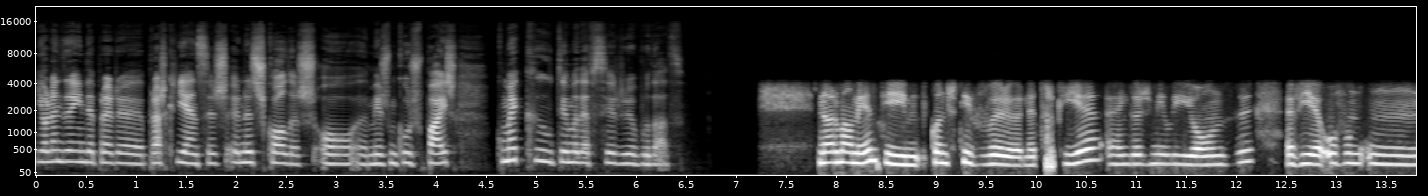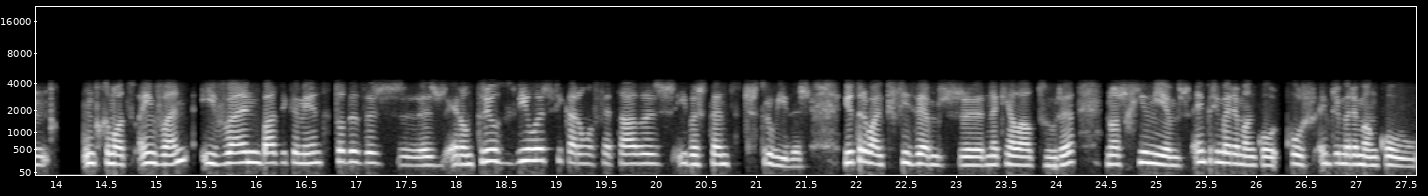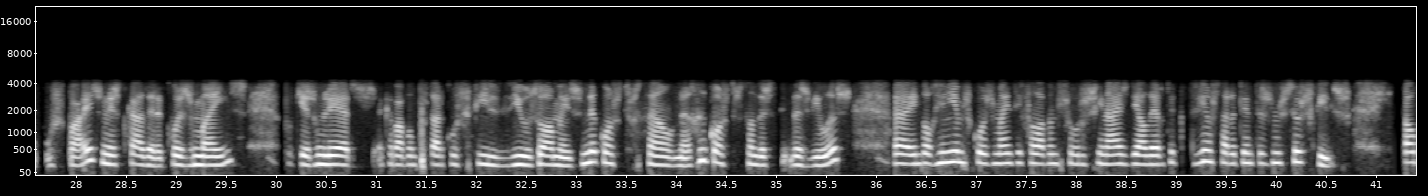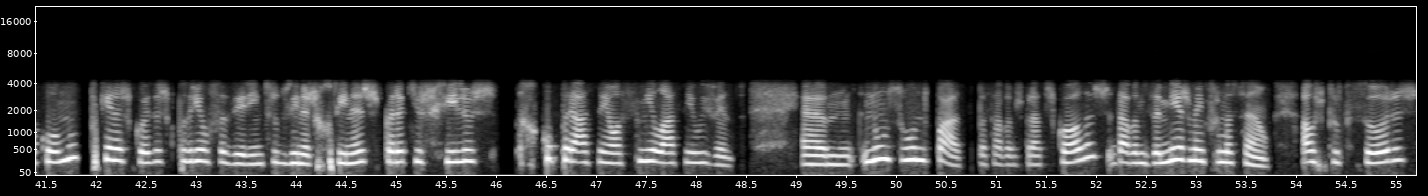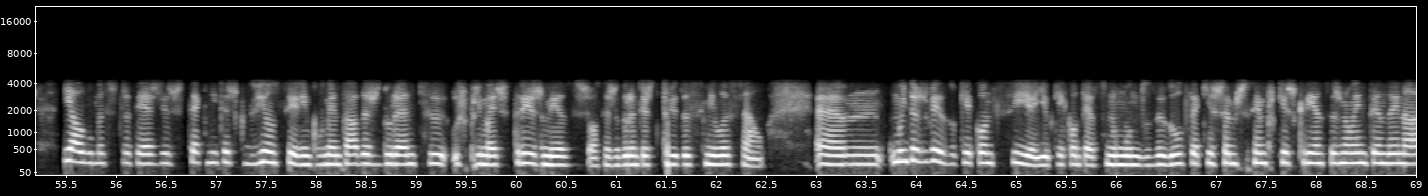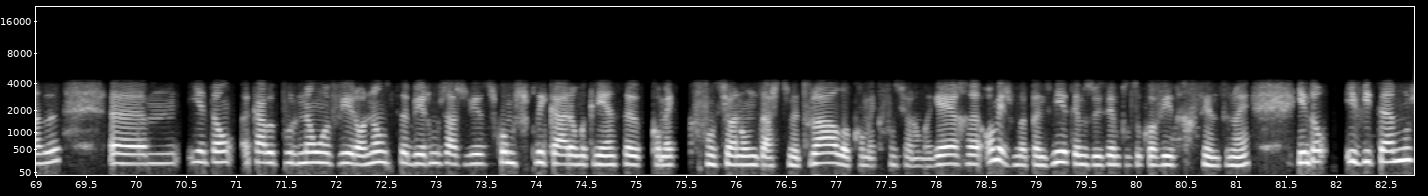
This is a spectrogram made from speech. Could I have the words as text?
E olhando ainda para, para as crianças, nas escolas ou mesmo com os pais, como é que o tema deve ser abordado? Normalmente, e quando estive na Turquia, em 2011, havia, houve um, um, um terremoto em Van e Van, basicamente, todas as, as, eram 13 vilas ficaram afetadas e bastante destruídas. E o trabalho que fizemos uh, naquela altura, nós reuníamos em primeira mão com, com os, em primeira mão com os pais, neste caso era com as mães, porque as mulheres acabavam por estar com os filhos e os homens na construção, na reconstrução das, das vilas. Uh, então reuníamos com as mães e falávamos sobre os sinais de alerta que deviam estar atentas nos seus filhos tal como pequenas coisas que poderiam fazer e introduzir nas rotinas para que os filhos recuperassem ou assimilassem o evento. Um, num segundo passo, passávamos para as escolas, dávamos a mesma informação aos professores e algumas estratégias técnicas que deviam ser implementadas durante os primeiros três meses, ou seja, durante este período de assimilação. Um, muitas vezes o que acontecia e o que acontece no mundo dos adultos é que achamos sempre que as crianças não entendem nada um, e então acaba por não haver ou não sabermos, às vezes, como explicar a uma criança como é que funciona um desastre natural ou como é que funciona uma guerra ou mesmo uma pandemia. Temos o exemplo do Covid recente, não é? E então evitamos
